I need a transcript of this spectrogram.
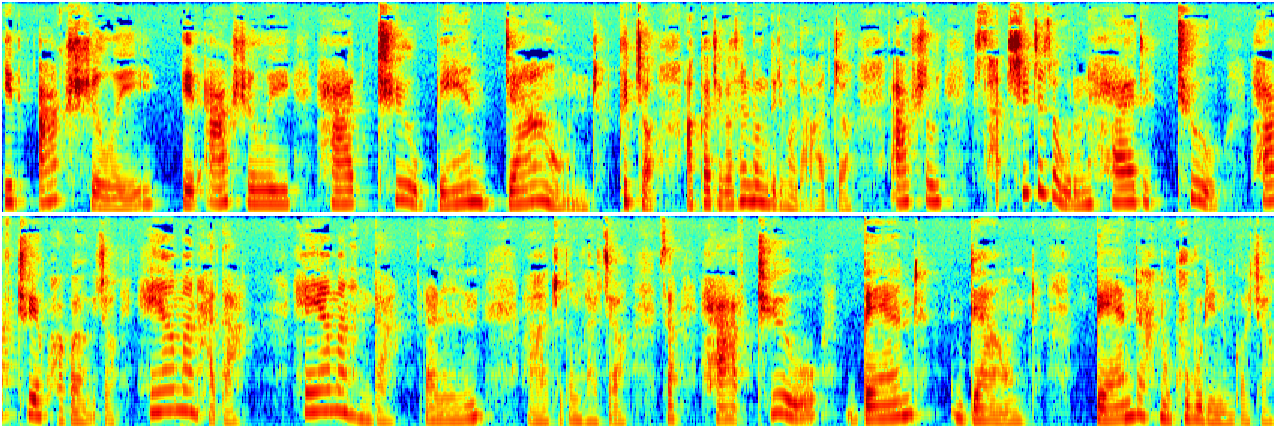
It actually, it actually had to bend down. 그쵸? 아까 제가 설명드린 거 나왔죠. Actually, 사, 실제적으로는 had to, have to의 과거형이죠. 해야만 하다, 해야만 한다. 라는 아, 조동사죠. 그래서 have to bend down. bend 하면 구부리는 거죠.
